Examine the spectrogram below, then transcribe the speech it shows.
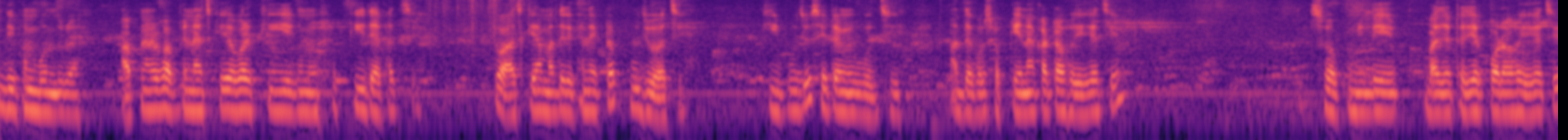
দেখুন বন্ধুরা, আপনারা ভাববেন আজকে আবার কি এগুলো সব কী দেখাচ্ছে। তো আজকে আমাদের এখানে একটা পুজো আছে। কি পুজো সেটা আমি বলছি। আর দেখো সব কেনাকাটা হয়ে গেছে। সব মিলে বাজার টাজার করা হয়ে গেছে।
